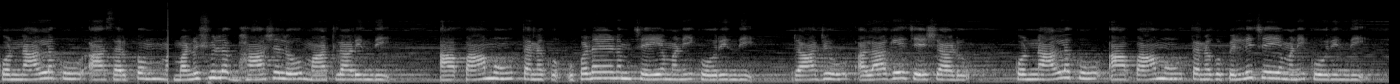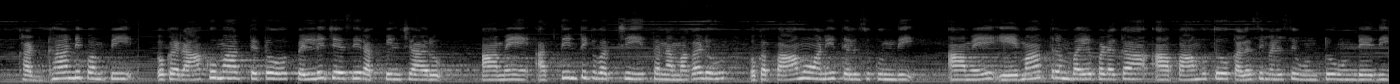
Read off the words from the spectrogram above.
కొన్నాళ్ళకు ఆ సర్పం మనుషుల భాషలో మాట్లాడింది. ఆ పాము తనకు ఉపనయనం చేయమని కోరింది. రాజు అలాగే చేశాడు. కొన్నాళ్ళకు ఆ పాము తనకు పెళ్ళి చేయమని కోరింది. ఖడ్గాన్ని పంపి ఒక రాకుమార్తెతో పెళ్ళి చేసి రప్పించారు. ఆమె అత్తింటికి వచ్చి తన మగడు ఒక పాము అని తెలుసుకుంది. ఆమె ఏమాత్రం భయపడక ఆ పాముతో కలిసిమెలిసి ఉంటూ ఉండేది.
